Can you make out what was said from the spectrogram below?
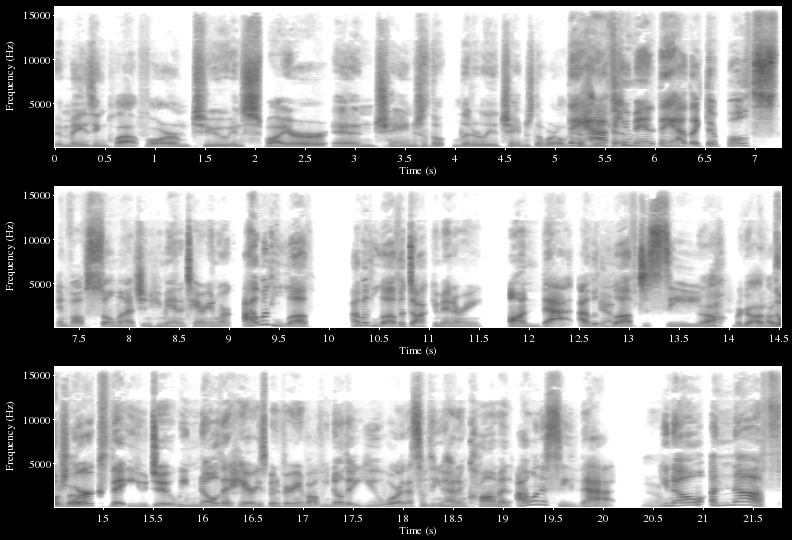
amazing platform to inspire and change the literally change the world. They have can. human. They had like they're both involved so much in humanitarian work. I would love. I would love a documentary on that. I would Yeah. love to see. Oh my god, I'd the watch that. work that you do. We know that Harry's been very involved. We know that you were. That's something you had in common. I want to see that. Yeah. You know, enough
